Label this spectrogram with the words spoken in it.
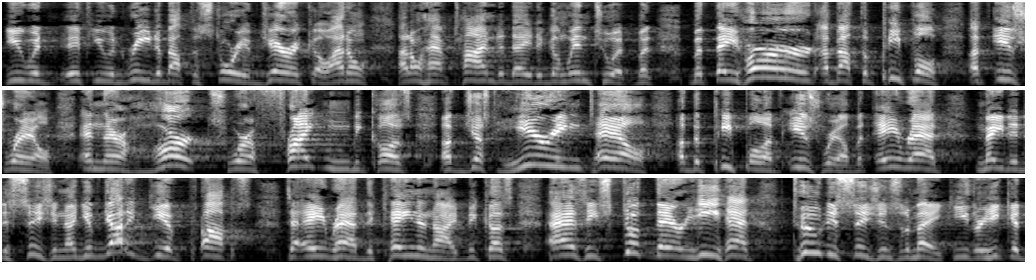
you would, if you would read about the story of Jericho, I don't, I don't have time today to go into it, but, but they heard about about the people of Israel, and their hearts were frightened because of just hearing tell of the people of Israel. But Arad made a decision. Now, you've got to give props to Arad the Canaanite because as he stood there, he had two decisions to make. Either he could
